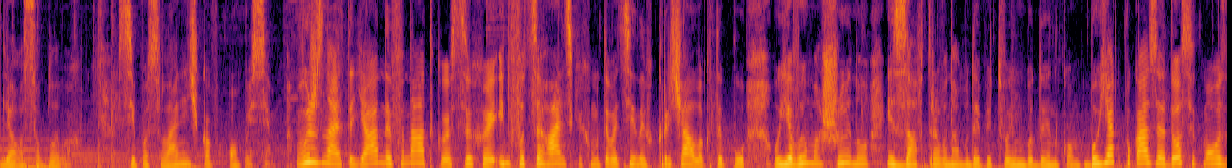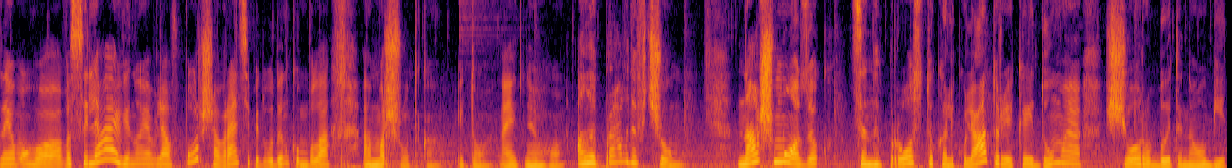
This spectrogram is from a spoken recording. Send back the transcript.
для особливих. Всі посиланнячка в описі. Ви ж знаєте, я не фанаткою з цих інфоциганських мотиваційних кричалок, типу Уяви машину, і завтра вона буде під твоїм будинком. Бо як показує досвід мого знайомого Василя, він уявляв Порше, вранці під будинком була е, маршрутка, і то навіть не його. Але правда в чому? Наш мозок це не просто калькулятор, який думає, що робити на обід.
